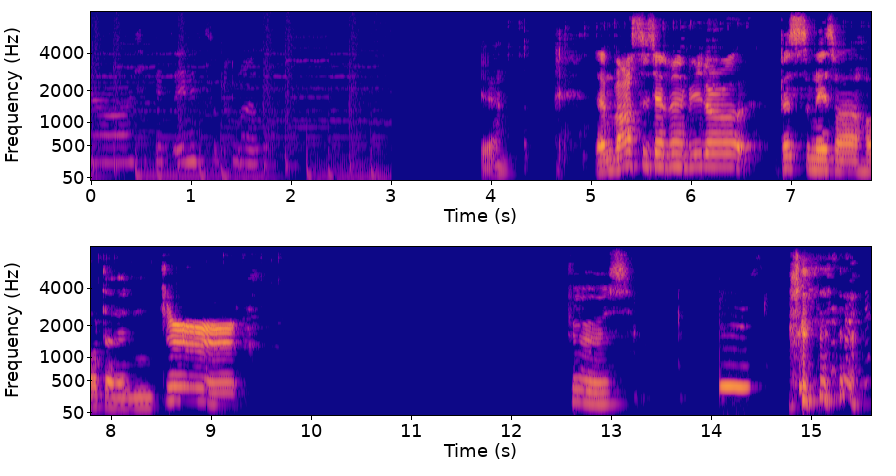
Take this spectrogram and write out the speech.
ja, ich habe jetzt eh nichts zu tun. Okay. Dann war's das jetzt mit dem Video. Bis zum nächsten Mal. Haut darin. Tschüss. Tschüss. Tschüss.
